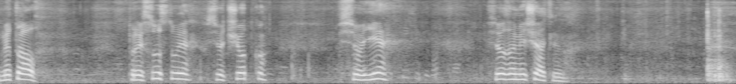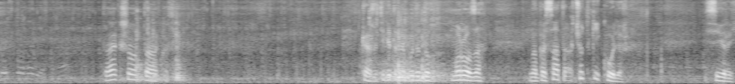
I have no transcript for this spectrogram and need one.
Метал присутствує, все чітко, все є, все замечательно. Так що отак от. Кажу, тільки треба буде до мороза написати, а чого такий колір сірий?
